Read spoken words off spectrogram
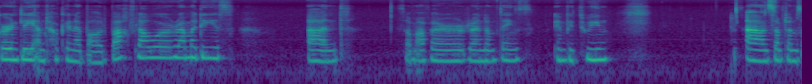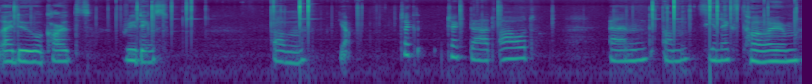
Currently, I'm talking about Bach flower remedies and some other random things in between. And sometimes I do cards readings. Um, yeah, check check that out, and um, see you next time.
